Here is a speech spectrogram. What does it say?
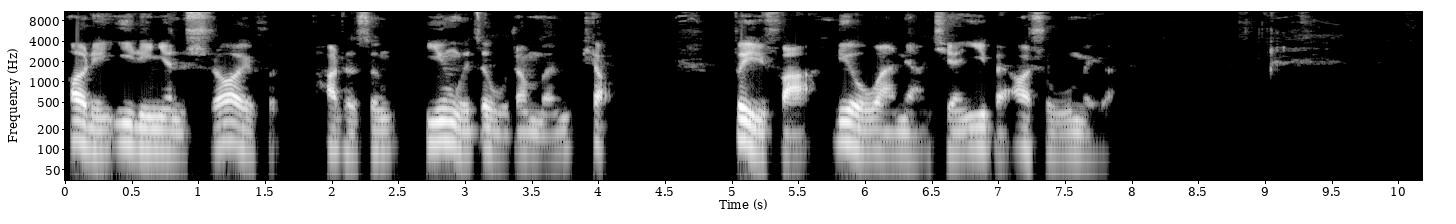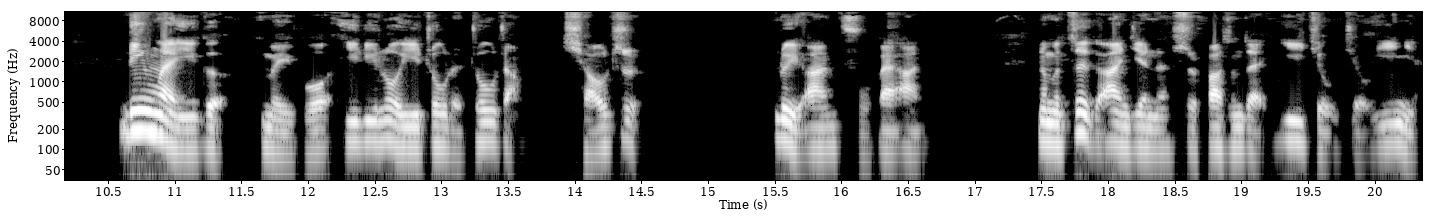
二零一零年的十二月份。帕特森因为这五张门票被罚六万两千一百二十五美元。另外一个美国伊利诺伊州的州长乔治·瑞安腐败案，那么这个案件呢是发生在一九九一年，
